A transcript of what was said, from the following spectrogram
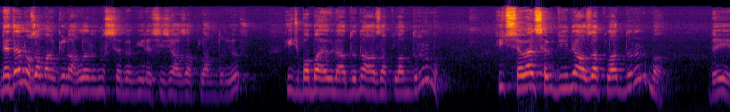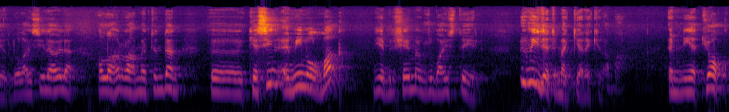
neden o zaman günahlarınız sebebiyle sizi azaplandırıyor? Hiç baba evladını azaplandırır mı? Hiç seven sevdiğini azaplandırır mı? Değil. Dolayısıyla öyle Allah'ın rahmetinden e, kesin emin olmak diye bir şey mevzu bahis değil. Ümit etmek gerekir ama. Emniyet yok.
